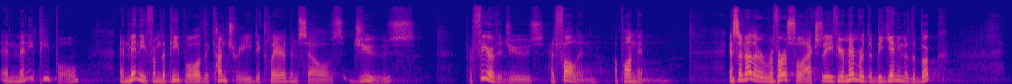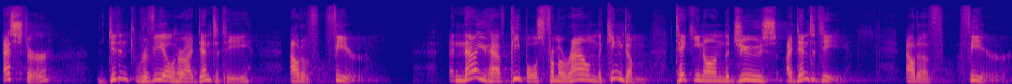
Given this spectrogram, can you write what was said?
And many people, and many from the people of the country declared themselves Jews, for fear of the Jews had fallen upon them. It's another reversal, actually. If you remember at the beginning of the book, Esther didn't reveal her identity out of fear. And now you have peoples from around the kingdom taking on the Jews' identity out of fear,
